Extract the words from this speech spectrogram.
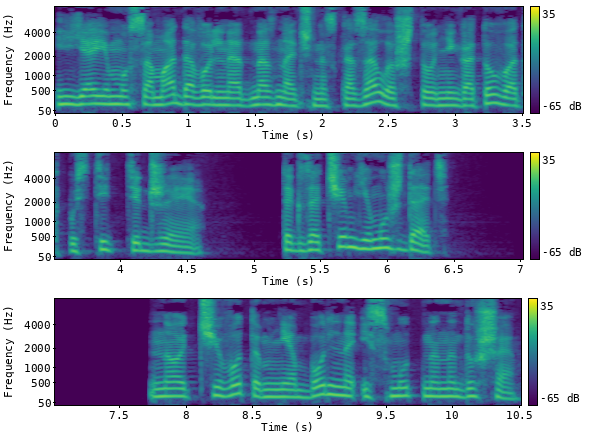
И я ему сама довольно однозначно сказала, что не готова отпустить Тиджея. Так зачем ему ждать? Но от чего-то мне больно и смутно на душе.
